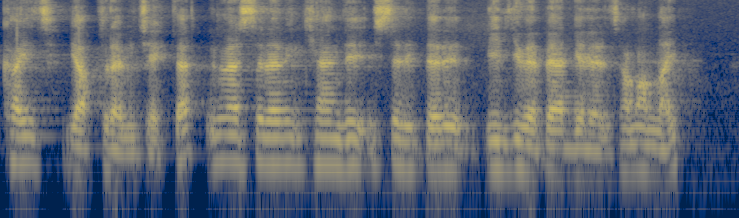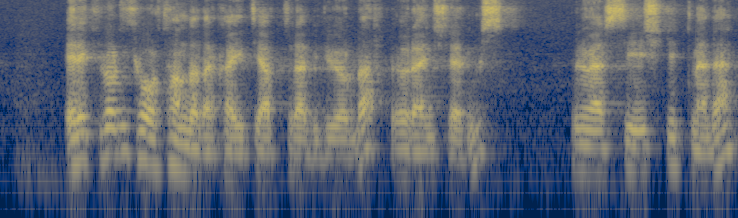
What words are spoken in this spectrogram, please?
kayıt yaptırabilecekler. Üniversitelerin kendi istedikleri bilgi ve belgeleri tamamlayıp elektronik ortamda da kayıt yaptırabiliyorlar öğrencilerimiz. Üniversiteye hiç gitmeden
